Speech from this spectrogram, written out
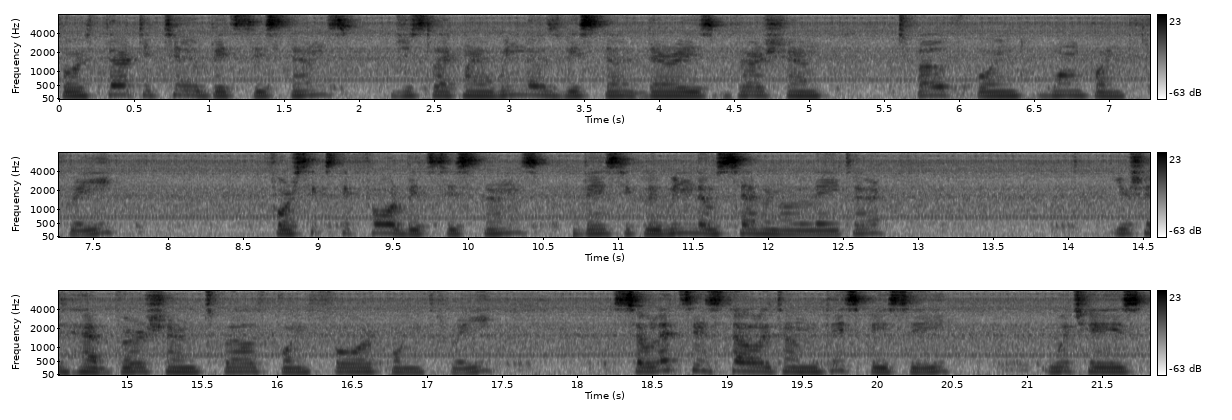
For 32-bit systems, just like my Windows Vista, there is version 12.1.3 for 64-bit systems, basically Windows 7 or later, you should have version 12.4.3. So let's install it on this PC, which is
